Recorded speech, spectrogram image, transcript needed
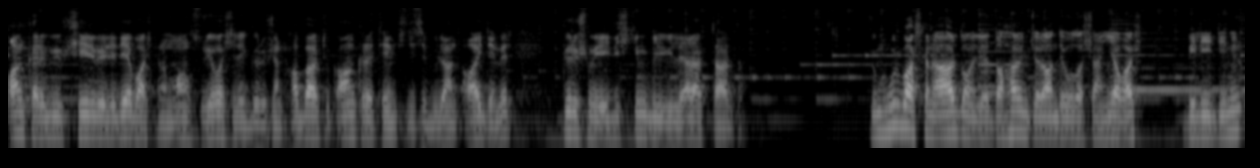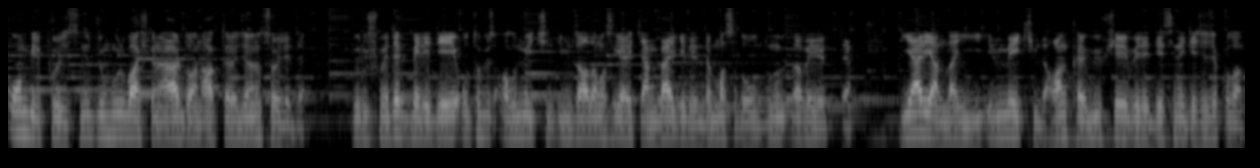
Ankara Büyükşehir Belediye Başkanı Mansur Yavaş ile görüşen Habertürk Ankara temsilcisi Bülent Aydemir, görüşmeye ilişkin bilgiler aktardı. Cumhurbaşkanı Erdoğan ile daha önce randevulaşan Yavaş, belediyenin 11 projesini Cumhurbaşkanı Erdoğan'a aktaracağını söyledi. Görüşmede belediyeyi otobüs alımı için imzalaması gereken belgelerin de masada olduğunu da belirtti. Diğer yandan 20 Ekim'de Ankara Büyükşehir Belediyesi'ne geçecek olan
